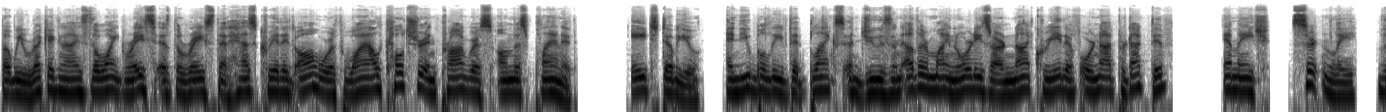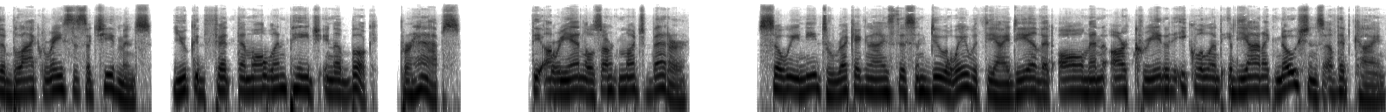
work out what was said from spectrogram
But we recognize the white race as the race that has created all worthwhile culture and progress on this planet. HW, and you believe that blacks and Jews and other minorities are not creative or not productive? MH, Certainly, the black race's achievements, you could fit them all one page in a book, perhaps. The Orientals aren't much better. So we need to recognize this and do away with the idea that all men are created equal and idiotic notions of that kind.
